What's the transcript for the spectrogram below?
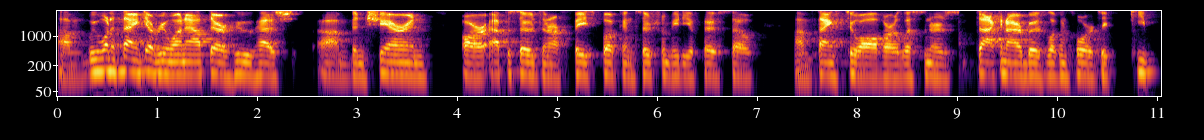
um, we want to thank everyone out there who has um, been sharing our episodes and our Facebook and social media posts. So um, thanks to all of our listeners. Zach and I are both looking forward to keep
